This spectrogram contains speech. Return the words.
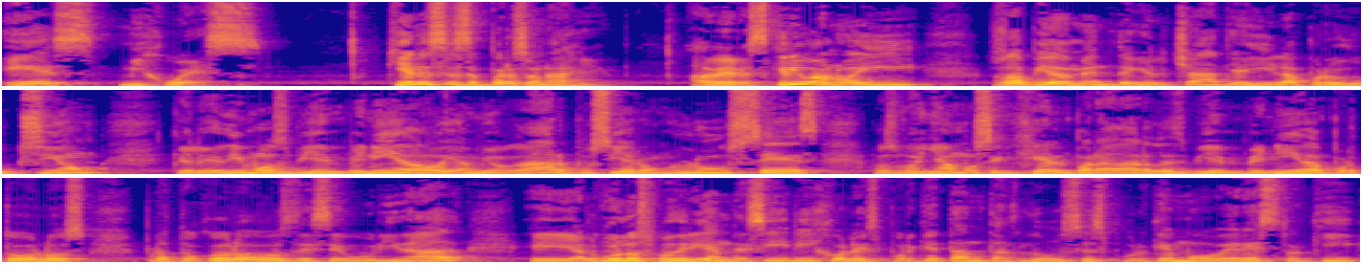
es mi juez. ¿Quién es ese personaje? A ver, escríbanlo ahí rápidamente en el chat y ahí la producción que le dimos bienvenida hoy a mi hogar, pusieron luces, los bañamos en gel para darles bienvenida por todos los protocolos de seguridad. Eh, algunos podrían decir, híjoles, ¿por qué tantas luces? ¿Por qué mover esto aquí?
